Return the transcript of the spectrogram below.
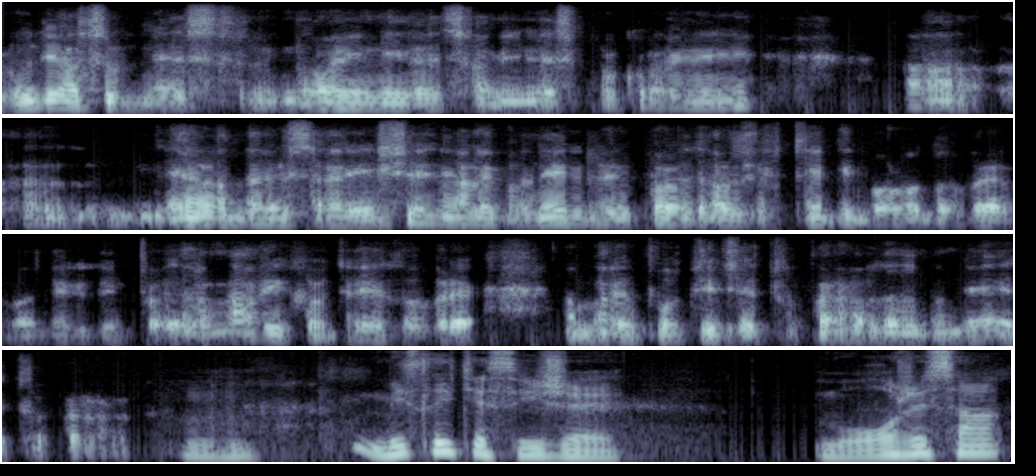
ľudia sú dnes mnohými vecami nespokojní a nehľadajú sa riešenia, lebo niekto im povedal, že vtedy bolo dobre, alebo niekto im povedal, na východe je dobre a majú pocit, že to pravda, no nie je to pravda. Mm-hmm. Myslíte si, že môže sa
